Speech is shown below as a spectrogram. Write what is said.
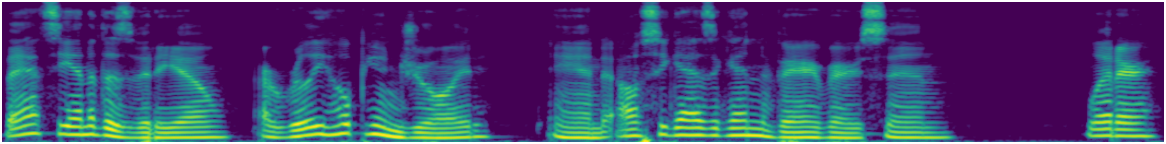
That's the end of this video. I really hope you enjoyed, and I'll see you guys again very, very soon. Later.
